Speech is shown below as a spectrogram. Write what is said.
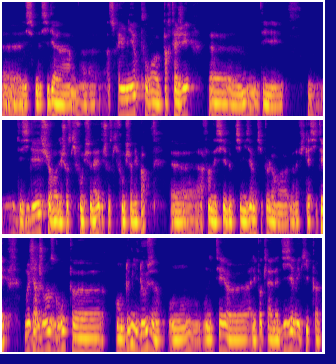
ils sont décidés à, se réunir pour partager des, des idées sur des choses qui fonctionnaient, des choses qui fonctionnaient pas, afin d'essayer d'optimiser un petit peu leur, leur efficacité. Moi j'ai rejoint ce groupe en 2012. On, on était à l'époque la, dixième équipe euh,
